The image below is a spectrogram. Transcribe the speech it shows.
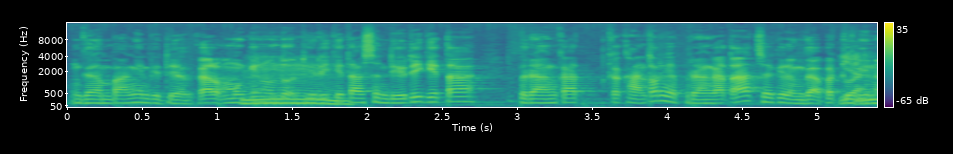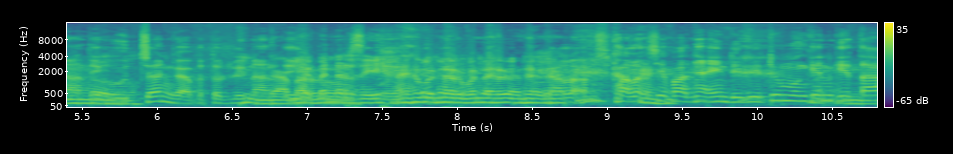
gampangin gitu ya. Kalau mungkin untuk diri kita sendiri kita berangkat ke kantor ya berangkat aja gitu. Nggak peduli nanti hujan nggak peduli Nggak nanti perlu. bener sih. bener bener bener. Kalau kalau sifatnya individu mungkin kita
